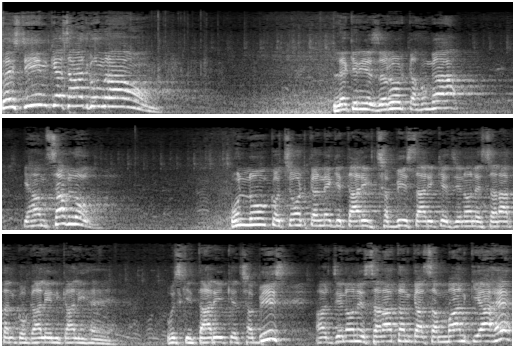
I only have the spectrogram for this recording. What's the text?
तो इस टीम के साथ घूम रहा हूँ। लेकिन ये ज़रूर कहूँगा कि हम सब लोग, उन लोगों को चोट करने की तारीख 26 तारीख के जिन्होंने सनातन को गाली निकाली है, उसकी तारीख है 26 और जिन्होंने सनातन का सम्मान किया है,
